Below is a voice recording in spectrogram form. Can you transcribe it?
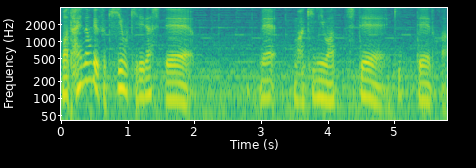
まあ大変なわけですよ。木を切り出してね薪に割って切ってとか。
